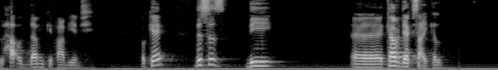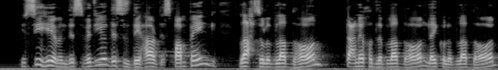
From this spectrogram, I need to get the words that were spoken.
الحقوا الدم كيف عم يمشي. okay this is the uh, cardiac cycle. You see here in this video this is the heart is pumping. لاحظوا ال blood هون. تعال ناخذ ال blood هون ليكوا ال blood هون.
